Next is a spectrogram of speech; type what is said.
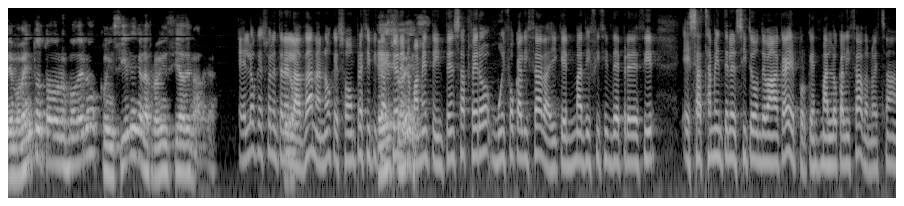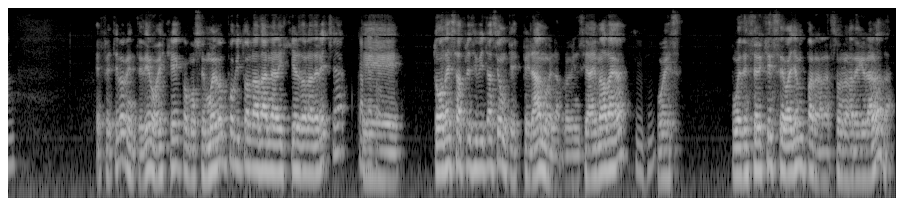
De momento todos los modelos coinciden en la provincia de Málaga. Es lo que suelen tener las danas, ¿no? Que son precipitaciones normalmente intensas, pero muy focalizadas y que es más difícil de predecir exactamente en el sitio donde van a caer, porque es más localizado, no es tan... Efectivamente, Diego, es que como se mueve un poquito la dana a la izquierda o a la derecha, eh, toda esa precipitación que esperamos en la provincia de Málaga, pues puede ser que se vayan para la zona de Granada,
